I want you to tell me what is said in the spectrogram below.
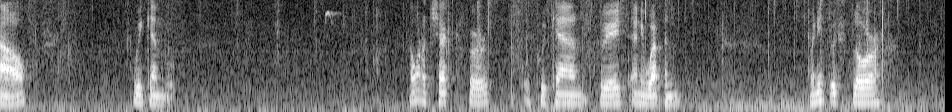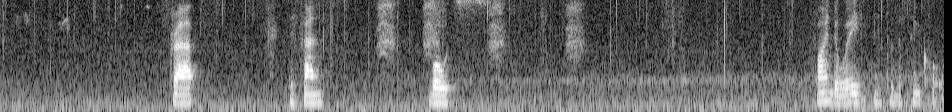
Now we can move. I want to check first if we can create any weapon. We need to explore traps, defense, boats. Find a way into the sinkhole.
